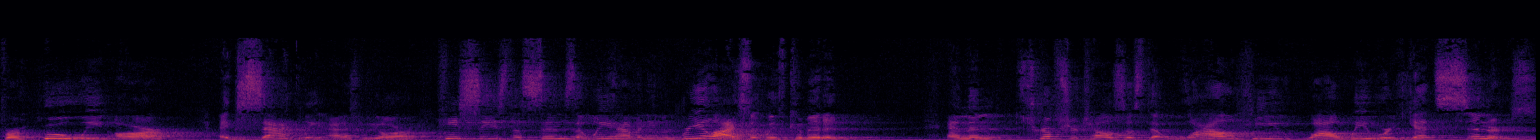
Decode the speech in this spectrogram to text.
for who we are exactly as we are. He sees the sins that we haven't even realized that we've committed. And then scripture tells us that while he while we were yet sinners,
